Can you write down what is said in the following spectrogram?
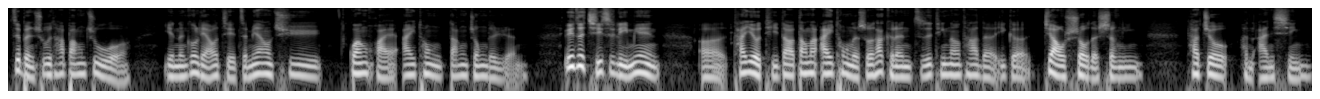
这本书它帮助我也能够了解怎么样去关怀哀痛当中的人，因为这其实里面呃，他有提到，当他哀痛的时候，他可能只是听到他的一个教授的声音，他就很安心。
